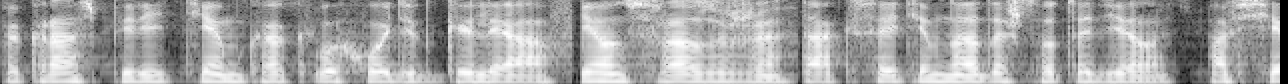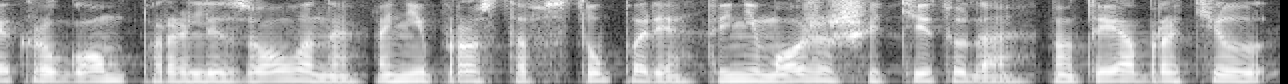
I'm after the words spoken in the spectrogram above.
как раз перед тем, как выходит Голиаф, и он сразу же, так, с этим надо что-то делать. А все кругом парализованы, они просто в ступоре. Ты не можешь идти туда, но ты обратил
